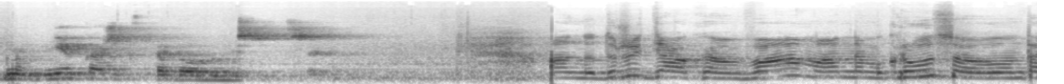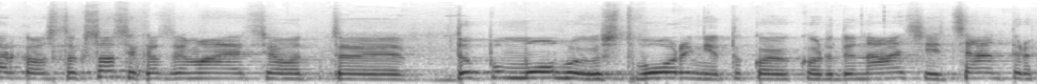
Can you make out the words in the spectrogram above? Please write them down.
Ну, мне кажется, это было бы бессмысленно. Анна, дуже дякуємо вам. Анна Мокрусова, волонтерка Востоксос, яка займається от е, допомогою у створенні такої координації. Центр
